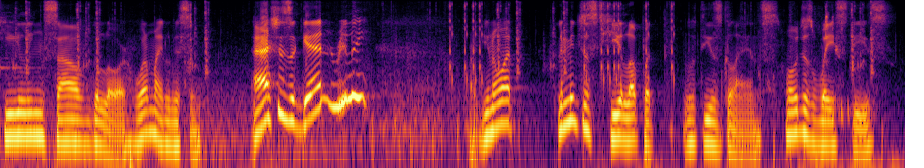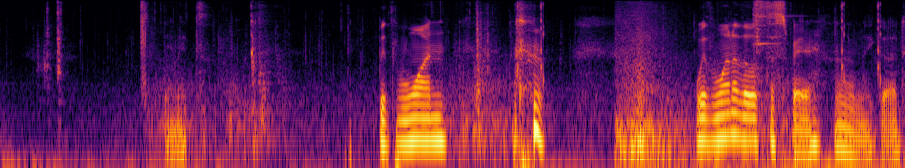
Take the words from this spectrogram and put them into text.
Healing salve galore. What am I missing? Ashes again? Really? Right, you know what? Let me just heal up with, with these glands. We'll just waste these. Damn it. With one... With one of those to spare. Oh my god.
